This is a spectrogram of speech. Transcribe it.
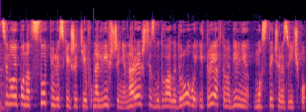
ціною понад сотню людських життів на Львівщині. Нарешті збудували дорогу і три автомобільні мости через річку.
